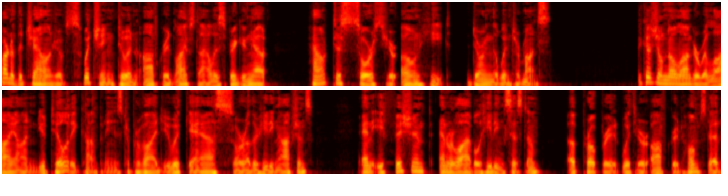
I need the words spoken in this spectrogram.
Part of the challenge of switching to an off grid lifestyle is figuring out how to source your own heat during the winter months. Because you'll no longer rely on utility companies to provide you with gas or other heating options, an efficient and reliable heating system, appropriate with your off grid homestead,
